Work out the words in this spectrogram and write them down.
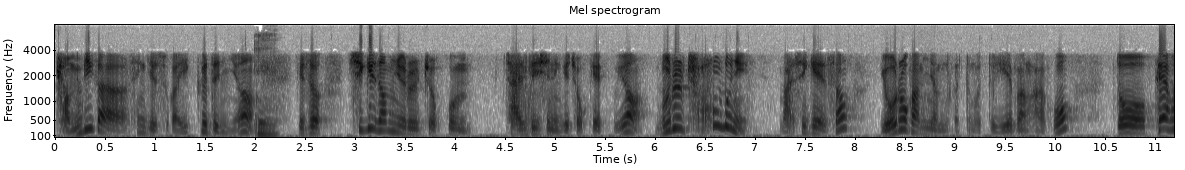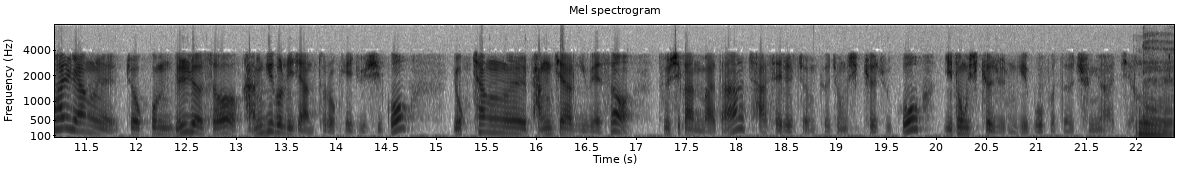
변비가 생길 수가 있거든요. 예. 그래서 식이섬유를 조금 잘 드시는 게 좋겠고요. 물을 충분히 마시게 해서 요로 감염 같은 것도 예방하고 또 폐활량을 조금 늘려서 감기 걸리지 않도록 해주시고 욕창을 방지하기 위해서 2시간마다 자세를 좀 교정시켜주고 이동시켜주는 게 무엇보다 중요하죠. 네.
